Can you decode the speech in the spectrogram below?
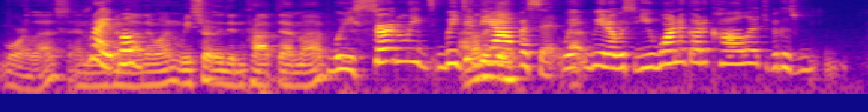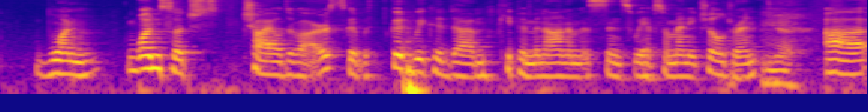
more or less and Right, we have well- another one we certainly didn't prop them up We certainly we did the think they- opposite. We, uh, you know, you want to go to college because one one such child of ours. Good, with, good. We could um, keep him anonymous since we have so many children. yeah Uh,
